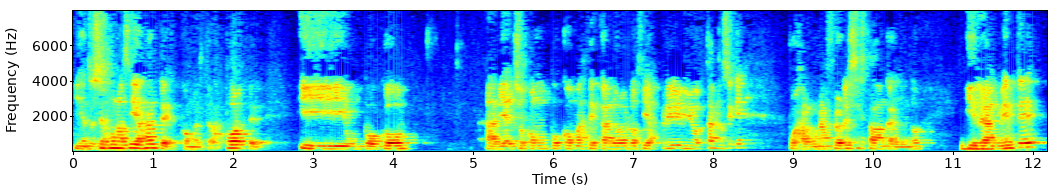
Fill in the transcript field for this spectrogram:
Y entonces unos días antes, con el transporte y un poco, había hecho como un poco más de calor los días previos, tal, no sé qué, pues algunas flores estaban cayendo. Y realmente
